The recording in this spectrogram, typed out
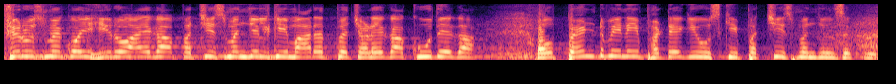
फिर उसमें कोई हीरो आएगा 25 मंजिल की इमारत पे चढ़ेगा, कूदेगा, और पेंट भी नहीं फटेगी, उसकी 25 मंजिल से कूद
